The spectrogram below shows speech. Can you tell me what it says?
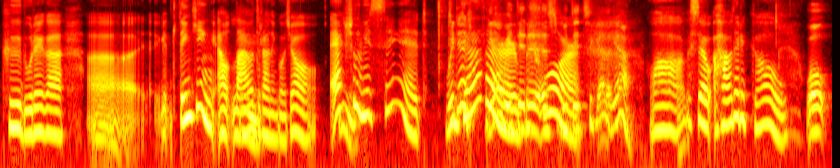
그 노래가 어, Thinking Out Loud라는 거죠. Actually, we sing it We did, together yeah, we did it as we before. did together, yeah. Wow. So how did it go? Well,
